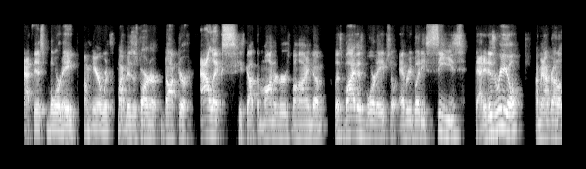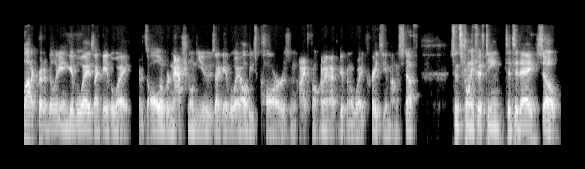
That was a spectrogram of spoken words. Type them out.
at this Bored Ape. I'm here with my business partner, Dr. Alex. He's got the monitors behind him. Let's buy this Bored Ape so everybody sees that it is real. I mean, I've got a lot of credibility in giveaways. I gave away, it's all over national news. I gave away all these cars and iPhone. I mean, I've given away crazy amount of stuff since 2015 to today. So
